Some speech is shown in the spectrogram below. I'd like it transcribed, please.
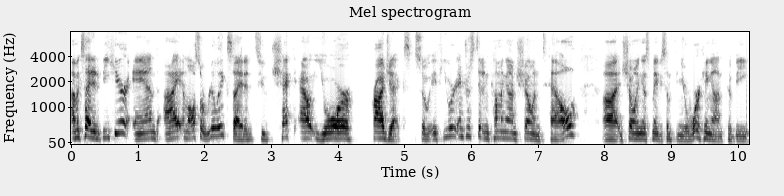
I'm excited to be here. And I am also really excited to check out your projects. So if you are interested in coming on Show and Tell uh, and showing us maybe something you're working on, could be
